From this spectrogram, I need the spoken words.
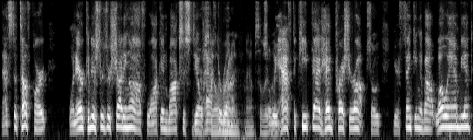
that's the tough part. When air conditioners are shutting off, walk-in boxes still They're have still to running. run. Absolutely. So we have to keep that head pressure up. So you're thinking about low ambient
